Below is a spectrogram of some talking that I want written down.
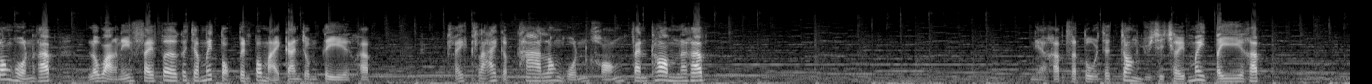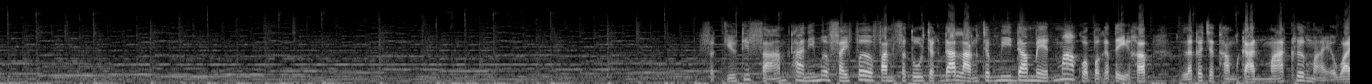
ล่องหนครับ ระหว่างนี้ไซเฟอร์ก็จะไม่ตกเป็นเป้าหมายการโจมตีครับ คล้ายๆกับท่าล่องหนของแฟนทอมนะครับเนี่ยครับศัตรูจะจ้องอยู่เฉยๆไม่ตีครับ สกิลที่ 3 ท่านี้เมื่อไซเฟอร์ฟันศัตรูจากด้านหลังจะมีดาเมจมากกว่าปกติครับ แล้วก็จะทำการมาร์คเครื่องหมายเอาไว้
